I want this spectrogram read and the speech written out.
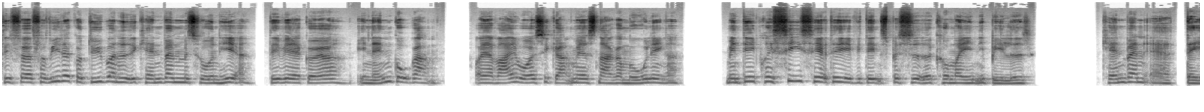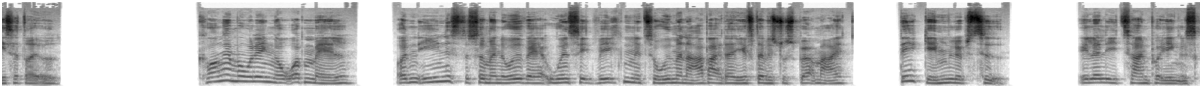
Det fører for vidt at gå dybere ned i Kanban-metoden her. Det vil jeg gøre en anden god gang, og jeg var jo også i gang med at snakke om målinger. Men det er præcis her, det evidensbaserede kommer ind i billedet. Kanban er datadrevet. Kongemålingen over dem alle, og den eneste, som er noget værd, uanset hvilken metode man arbejder efter, hvis du spørger mig, det er gennemløbstid, eller lead time på engelsk.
